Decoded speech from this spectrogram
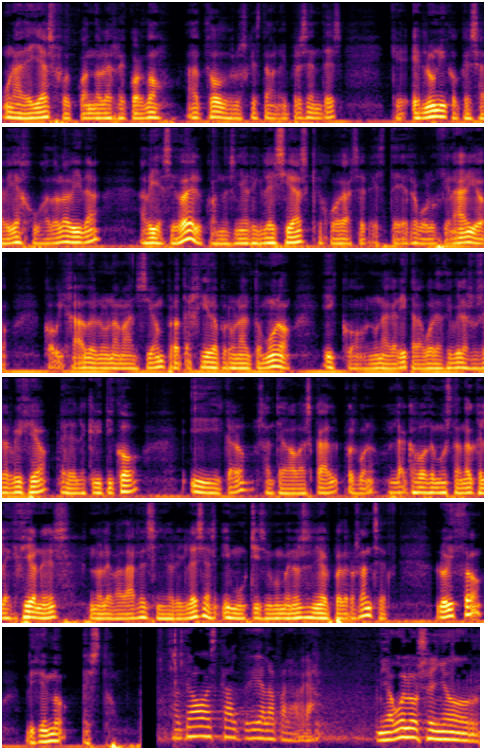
una de ellas fue cuando les recordó a todos los que estaban ahí presentes que el único que se había jugado la vida había sido él, cuando el señor Iglesias, que juega a ser este revolucionario, cobijado en una mansión, protegido por un alto muro y con una garita la Guardia Civil a su servicio, eh, le criticó y claro, Santiago Abascal, pues bueno, le acabó demostrando que lecciones no le va a dar el señor Iglesias y muchísimo menos el señor Pedro Sánchez. Lo hizo diciendo esto. Santiago Abascal pedía la palabra. Mi abuelo, señor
